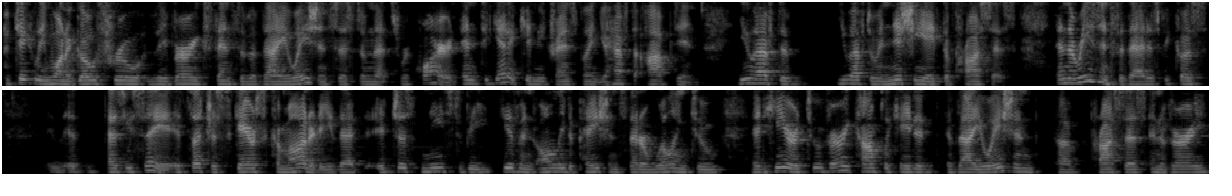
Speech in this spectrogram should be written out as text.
particularly want to go through the very extensive evaluation system that's required. And to get a kidney transplant, you have to opt in. You have to you have to initiate the process. And the reason for that is because it, as you say, it's such a scarce commodity that it just needs to be given only to patients that are willing to adhere to a very complicated evaluation uh, process and a very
